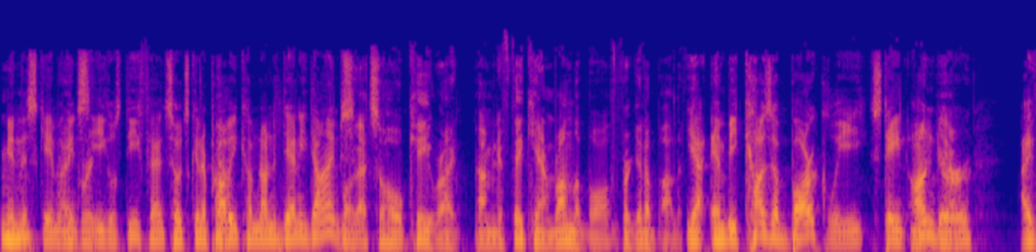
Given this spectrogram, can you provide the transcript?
in Mhm. this game against the Eagles defense. So it's going to probably come down to Danny Dimes. Well, that's the whole key, right? I mean, if they can't run the ball, forget about it. Yeah, and because of Barkley staying Mm, under, I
